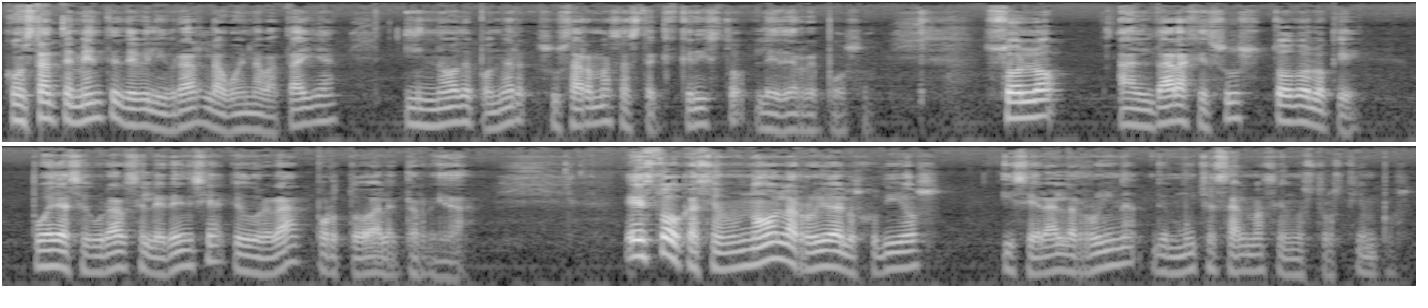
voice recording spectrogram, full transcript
Constantemente debe librar la buena batalla y no deponer sus armas hasta que Cristo le dé reposo. Solo al dar a Jesús todo lo que puede asegurarse la herencia que durará por toda la eternidad. Esto ocasionó la ruina de los judíos y será la ruina de muchas almas en nuestros tiempos.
